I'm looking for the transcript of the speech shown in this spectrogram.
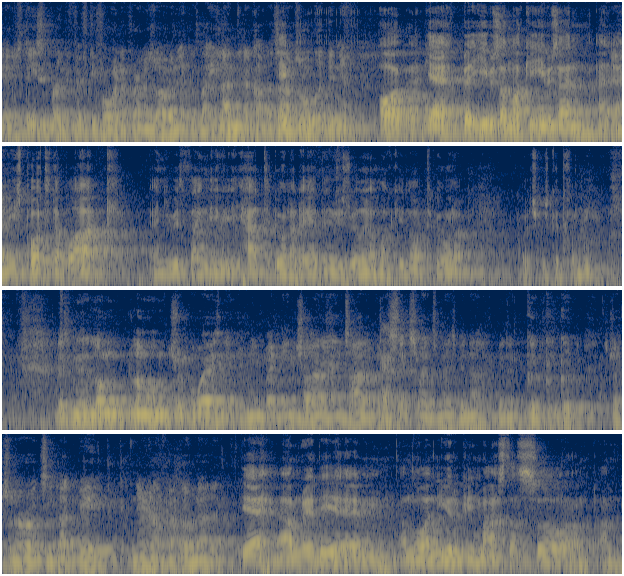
Yeah, it was decent break of 54 in the frame as well, wasn't it? Because like, he landed a couple of times all good, didn't you? oh yeah, but he was unlucky. He was in, and, Yeah. and he's potted a black, and you would think he, he had to be on a red, and he was really unlucky not to be on it, which was good for me. It's been a long, long, long trip away, isn't it? I mean, back in China and Thailand for Yeah. six weeks, it's been a, been a good, good, good stretch on the road. So you'd like to be near enough back home now then? Yeah, I'm ready. Um, I'm not in the European Masters, so I'm I'm,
